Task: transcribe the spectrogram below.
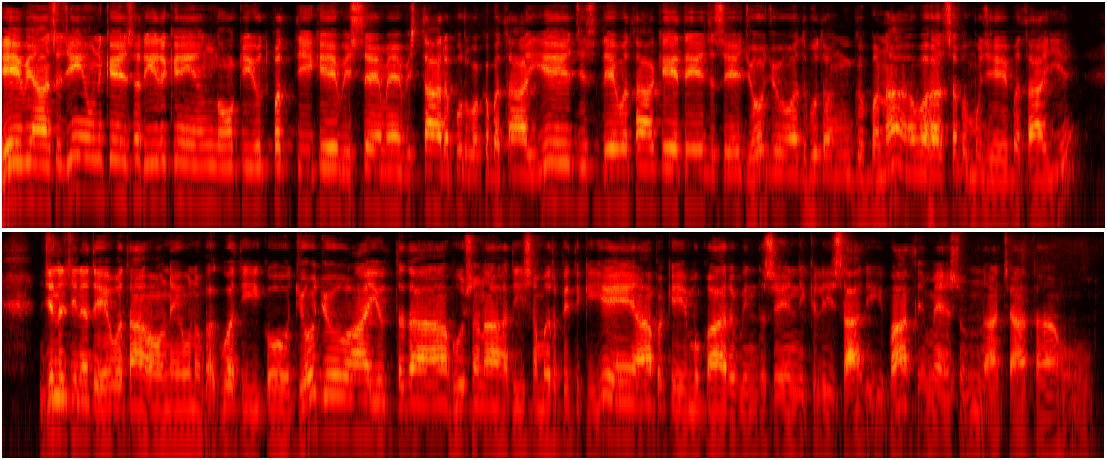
हे व्यास जी, उनके शरीर के अंगों की उत्पत्ति के विषय में विस्तार पूर्वक बताइए। जिस देवता के तेज से जो जो अद्भुत अंग बना, वह सब मुझे बताइए। जिन जिन देवताओं ने उन भगवती को जो जो आयु तथा आभूषण आदि समर्पित किए, आपके मुखार बिंद से निकली सारी बातें मैं सुनना चाहता हूँ।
